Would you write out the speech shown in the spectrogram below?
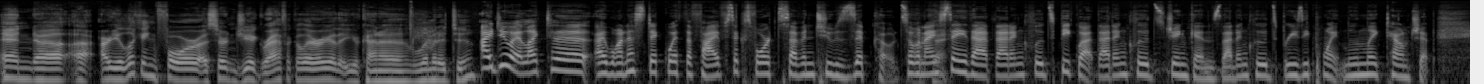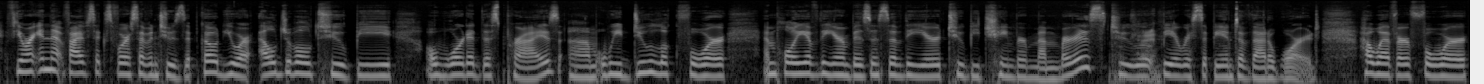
And uh, uh, are you looking for a certain geographical area that you're kind of limited to? I do. I like to, I want to stick with the 56472 zip code. So when I say that, that includes Pequot, that includes Jenkins, that includes Breezy Point, Loon Lake Township. If you are in that 56472 zip code, you are eligible to be awarded this prize. Um, we do look for Employee of the Year and Business of the Year to be chamber members to Okay. be a recipient of that award. However, for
